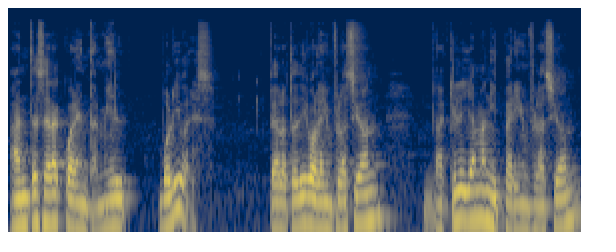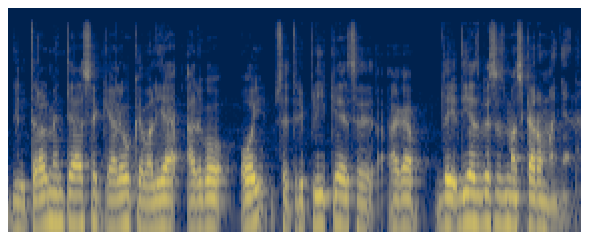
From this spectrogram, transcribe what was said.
Antes era 40 mil bolívares. Pero te digo, la inflación, aquí le llaman hiperinflación, literalmente hace que algo que valía algo hoy se triplique, se haga 10 veces más caro mañana.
